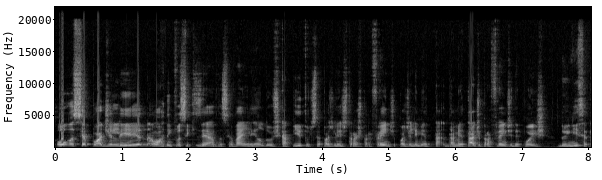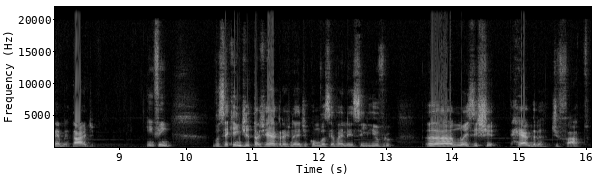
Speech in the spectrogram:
Ou você pode ler na ordem que você quiser. Você vai lendo os capítulos, você pode ler de trás para frente, pode ler metade, da metade para frente, depois do início até a metade. Enfim, você é quem dita as regras né, de como você vai ler esse livro. Uh, não existe regra, de fato.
